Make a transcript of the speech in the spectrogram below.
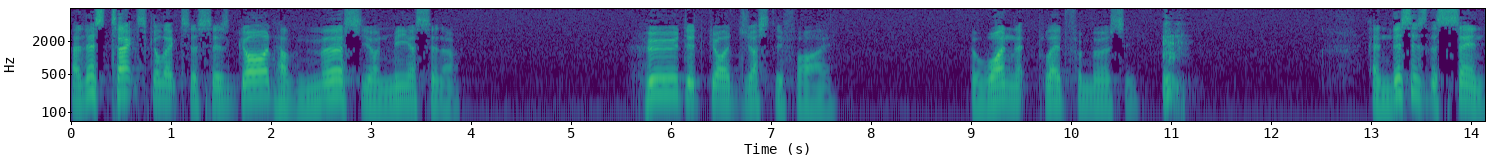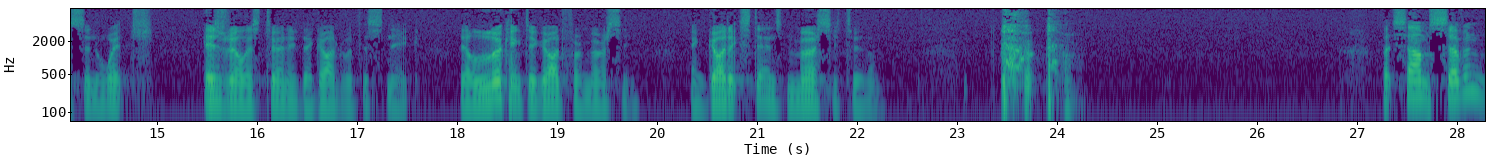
And this tax collector says, God, have mercy on me, a sinner. Who did God justify? The one that pled for mercy. and this is the sense in which Israel is turning to God with the snake. They're looking to God for mercy, and God extends mercy to them. but Psalm 7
